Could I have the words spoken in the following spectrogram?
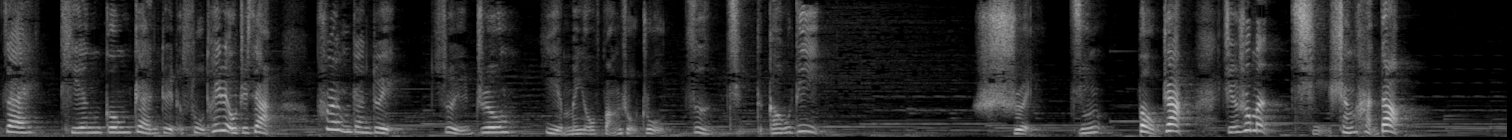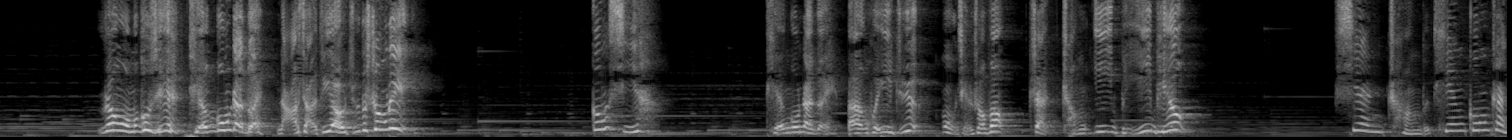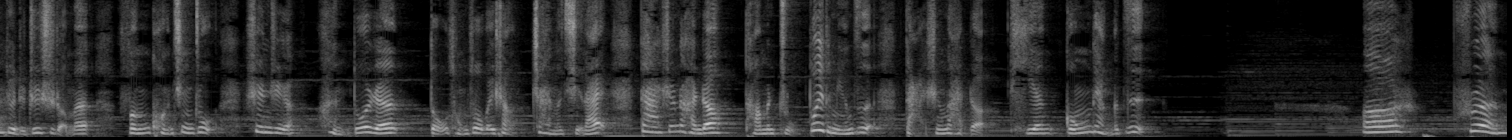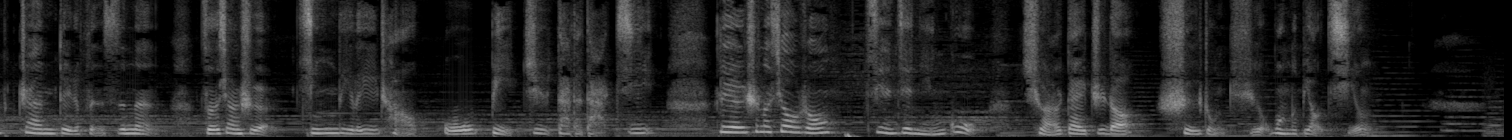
在天宫战队的速推流之下，Prime 战队最终也没有防守住自己的高地，水晶。爆炸！解说们齐声喊道：“让我们恭喜天宫战队拿下第二局的胜利！恭喜天宫战队扳回一局，目前双方战成一比一平。”现场的天宫战队的支持者们疯狂庆祝，甚至很多人。都从座位上站了起来，大声的喊着他们主队的名字，大声的喊着“天宫”两个字。而 Prime 战队的粉丝们则像是经历了一场无比巨大的打击，脸上的笑容渐渐凝固，取而代之的是一种绝望的表情，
